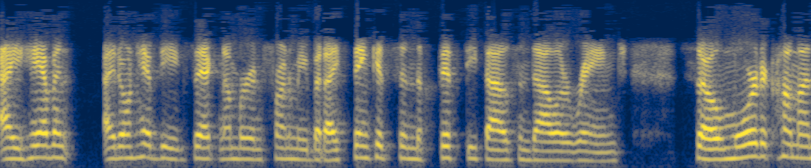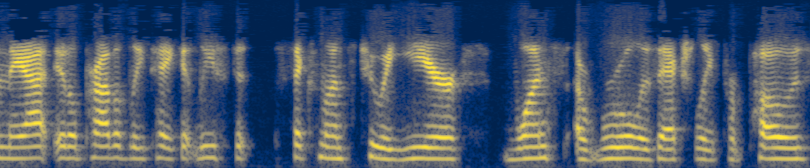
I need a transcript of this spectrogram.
I haven't I don't have the exact number in front of me, but I think it's in the $50,000 range. So more to come on that. It'll probably take at least six months to a year once a rule is actually proposed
